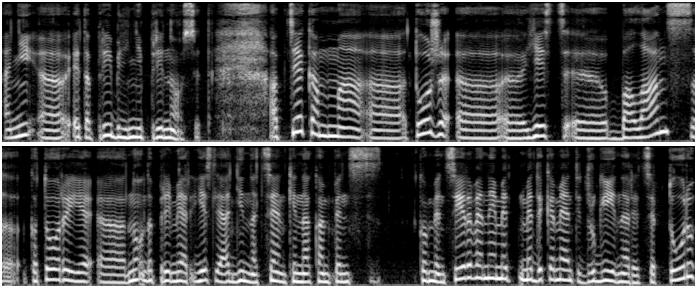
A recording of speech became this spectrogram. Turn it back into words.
они это прибыль не приносят. Аптекам тоже есть баланс, который, ну, например, если один оценки на компенс компенсированные медикаменты, другие на рецептуру,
